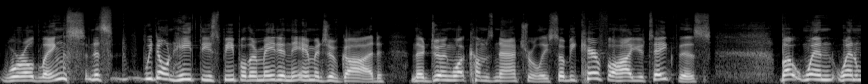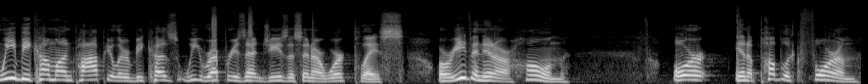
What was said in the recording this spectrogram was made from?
worldlings, and we don't hate these people, they're made in the image of God, and they're doing what comes naturally. So be careful how you take this. But when, when we become unpopular because we represent Jesus in our workplace, or even in our home, or in a public forum,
